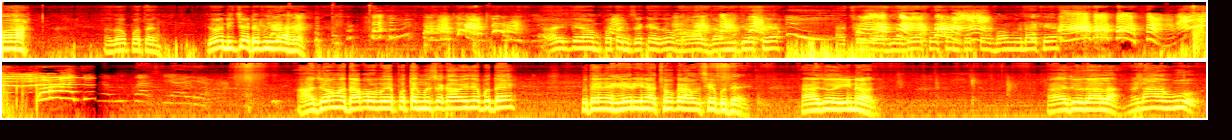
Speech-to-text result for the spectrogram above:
આ તો પતંગ. જો નીચે ઢબી જાહે. આવી રીતે આમ પતંગ ચકે જો માહોલ જામી ગયો છે. આ છોકરા બે જો તોફાન કરતો ભાંગું નાખે. આ જો આમાં ધાબા બધા પતંગ ચકાવે છે બધાય. બધાને હેરીના છોકરાઓ છે બધાય. હા જો ઇનલ હા જો અને આ હું?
